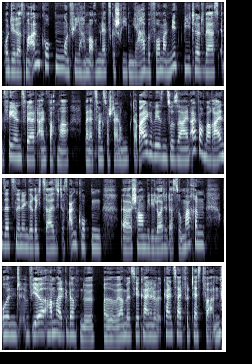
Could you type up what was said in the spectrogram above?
und dir das mal angucken. Und viele haben auch im Netz geschrieben, ja, bevor man mitbietet, wäre es empfehlenswert, einfach mal bei einer Zwangsversteigerung dabei gewesen zu sein. Einfach mal reinsetzen in den Gerichtssaal, sich das angucken, äh, schauen, wie die Leute das so machen. Und wir haben halt gedacht, nö, also wir haben jetzt hier keine, keine Zeit für Testfahrten.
